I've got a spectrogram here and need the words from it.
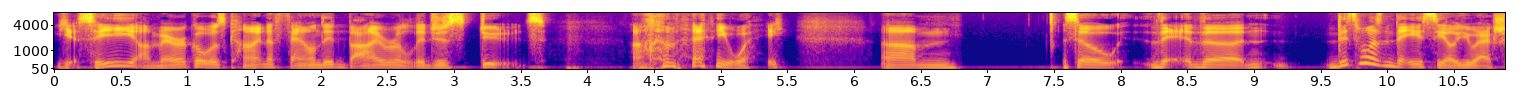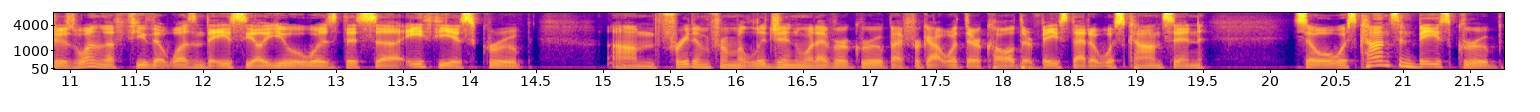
you see, America was kind of founded by religious dudes. Um, anyway, um, so the the this wasn't the ACLU actually. It was one of the few that wasn't the ACLU. It was this uh, atheist group, um, Freedom from Religion, whatever group. I forgot what they're called. They're based out of Wisconsin. So a Wisconsin-based group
